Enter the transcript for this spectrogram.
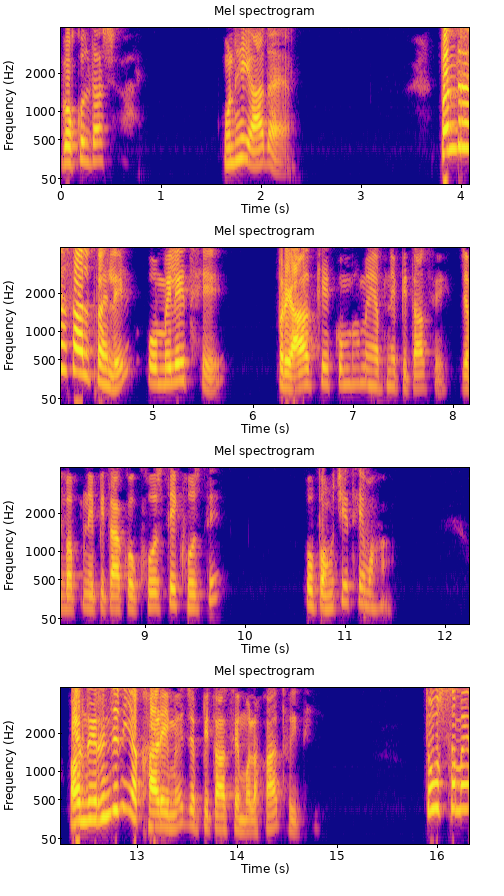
गोकुलदास शाह, उन्हें याद आया। पंद्रह साल पहले वो मिले थे प्रयाग के कुंभ में अपने पिता से। जब अपने पिता को खोजते खोजते वो पहुँचे थे वहाँ। और निरंजनी अखाड़े में जब पिता से मुलाकात हुई थी तो उस समय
